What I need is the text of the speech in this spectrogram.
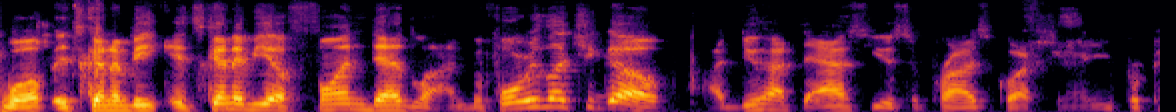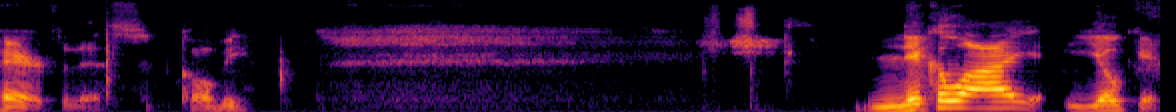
Well, it's gonna be it's gonna be a fun deadline. Before we let you go, I do have to ask you a surprise question. Are you prepared for this, Colby? Nikolai Jokic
